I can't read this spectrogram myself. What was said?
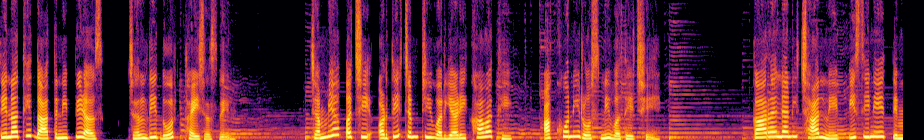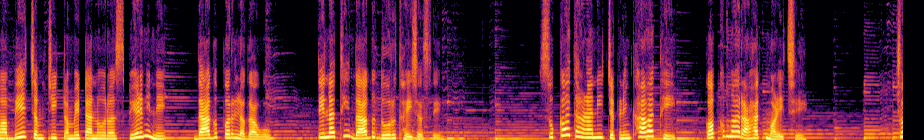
તેનાથી દાંતની પીડાશ જલ્દી દૂર થઈ જશે. જમ્યા પછી અડધી ચમચી વરિયાળી ખાવાથી આંખોની રોશની વધે છે. કારેલાની છાલને પીસીને તેમાં બે ચમચી ટમેટાનો રસ ભેળવીને દાગ પર લગાવો. તેનાથી દાગ દૂર થઈ જશે. સૂકા ધાણાની ચટણી ખાવાથી કફમાં રાહત મળે છે. જો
